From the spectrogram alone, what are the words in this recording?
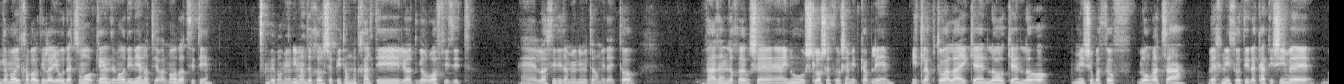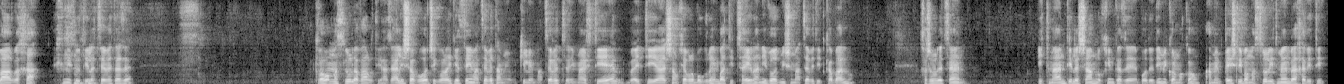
גם מאוד התחברתי לייעוד עצמו, כן, זה מאוד עניין אותי, אבל מאוד רציתי. ובמיונים אני זוכר שפתאום התחלתי להיות גרוע פיזית. אה, לא עשיתי את המיונים יותר מדי טוב. ואז אני זוכר שהיינו 13 שמתקבלים, התלבטו עליי כן לא, כן לא, מישהו בסוף לא רצה, והכניסו אותי דקה 90 בהערכה, הכניסו אותי לצוות הזה. כבר במסלול עברתי, אז היה לי שבועות שכבר הייתי עושה עם הצוות, כאילו עם הצוות, עם ה-FTL, והייתי, היה שם חבר'ה בוגרים, באתי צעיר, אני ועוד מישהו מהצוות התקבלנו. חשוב לציין, התמאנתי לשם, לוקחים כזה בודדים מכל מקום, המ"פ שלי במסלול התמאן ביחד איתי.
